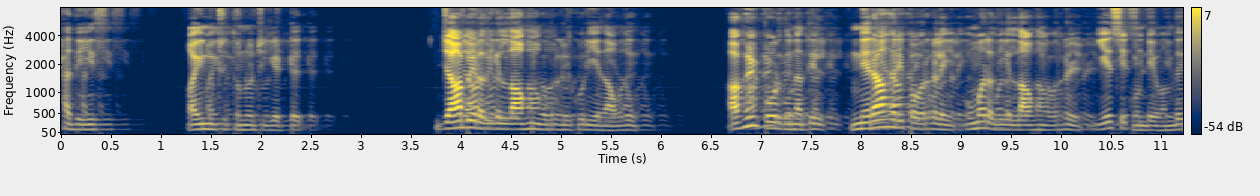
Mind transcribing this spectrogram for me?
ஹதீஸ் ஐநூற்றி தொன்னூற்றி எட்டு ஜாபீர் அதிகல்லாகும் அவர்கள் கூறியதாவது அகழ் போர் தினத்தில் நிராகரிப்பவர்களை உமர் அதிகல்லாகும் அவர்கள் ஏசிக் கொண்டே வந்து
